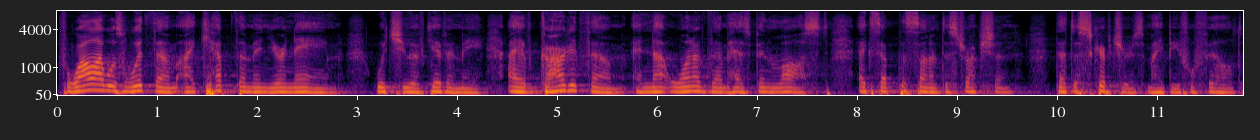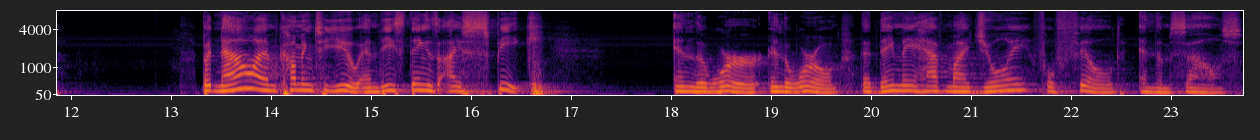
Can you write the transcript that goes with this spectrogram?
For while I was with them, I kept them in your name which you have given me. I have guarded them, and not one of them has been lost except the son of destruction, that the scriptures might be fulfilled. But now I am coming to you, and these things I speak in the word in the world that they may have my joy fulfilled in themselves.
